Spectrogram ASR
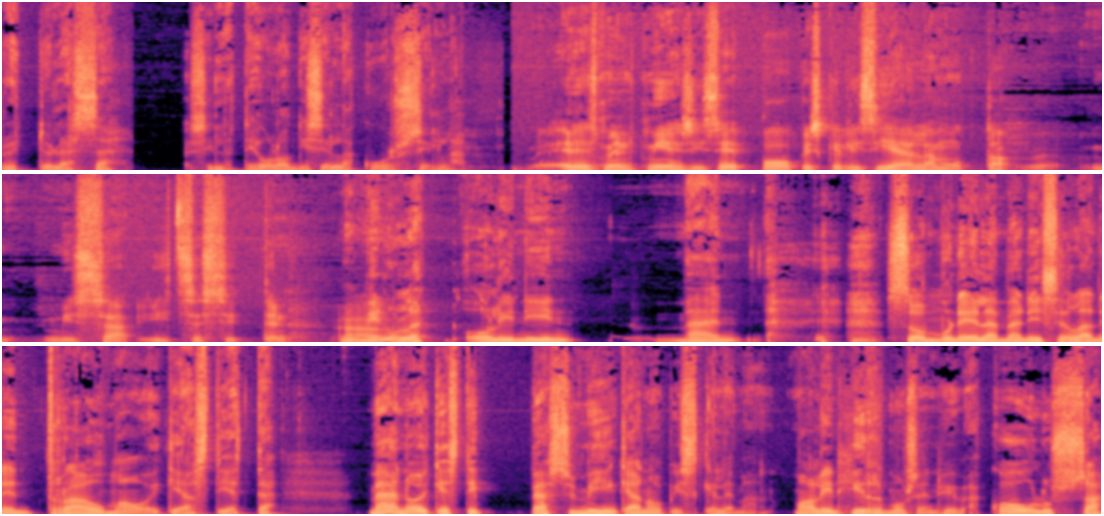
Ryttylässä sillä teologisella kurssilla. Edesmennyt miehesi Seppo opiskeli siellä, mutta missä itse sitten No minulle oli niin, mä en, se on mun elämäni sellainen trauma oikeasti, että mä en oikeasti päässyt mihinkään opiskelemaan. Mä olin hirmuisen hyvä koulussa,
